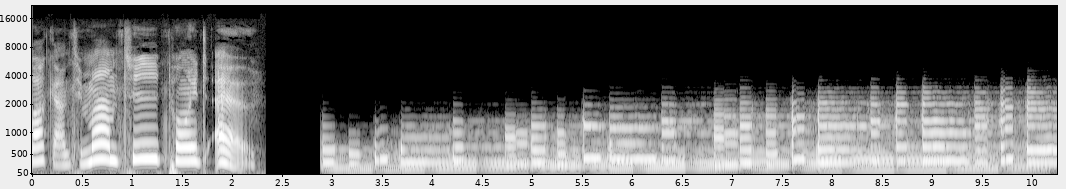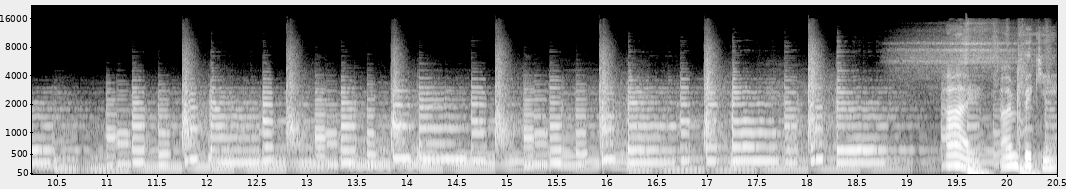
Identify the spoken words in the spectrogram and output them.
Welcome to Mom 2.0. Hi, I'm Vicky.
